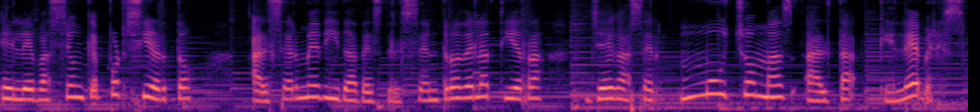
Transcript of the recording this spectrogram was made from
elevación que por cierto, al ser medida desde el centro de la Tierra, llega a ser mucho más alta que el Everest.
